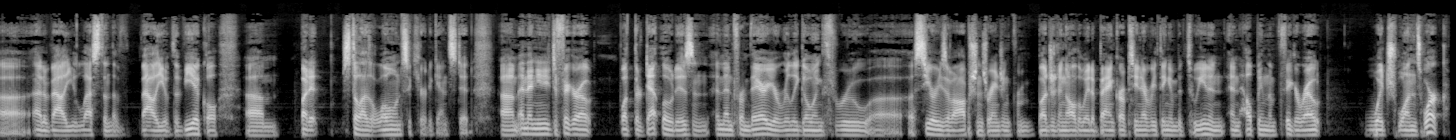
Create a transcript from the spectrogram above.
uh, at a value less than the value of the vehicle, um, but it still has a loan secured against it. Um, and then you need to figure out what their debt load is, and and then from there you're really going through uh, a series of options ranging from budgeting all the way to bankruptcy and everything in between, and and helping them figure out which ones work.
